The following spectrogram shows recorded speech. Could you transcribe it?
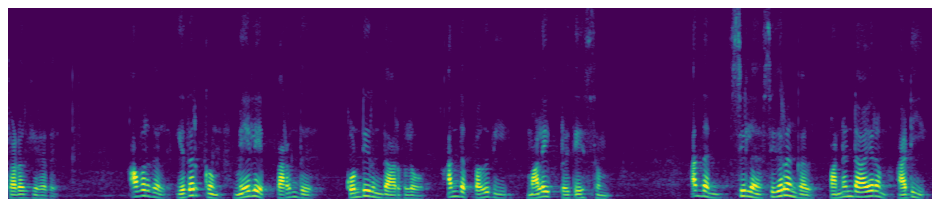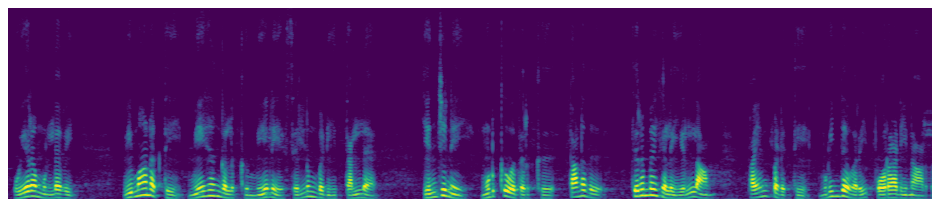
தொடர்கிறது. அவர்கள் எதற்கும் மேலே பறந்து கொண்டிருந்தார்களோ அந்த பகுதி மலை பிரதேசம். அதன் சில சிகரங்கள் பன்னெண்டாயிரம் அடி உயரமுள்ளவை. விமானத்தை மேகங்களுக்கு மேலே செல்லும்படி தள்ள என்ஜினை முடுக்குவதற்கு தனது திறமைகளை எல்லாம் பயன்படுத்தி முடிந்தவரை போராடினார்.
